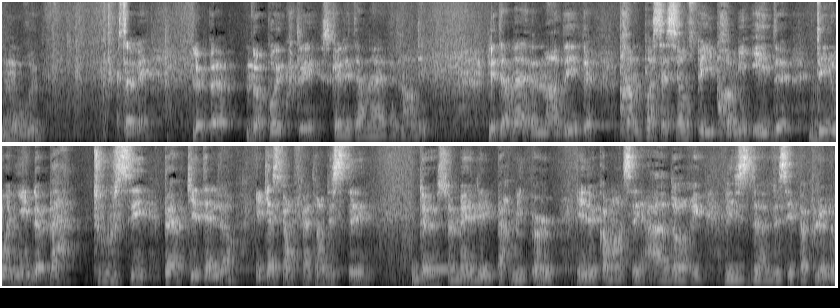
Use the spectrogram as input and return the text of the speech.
mourut. Vous savez, le peuple n'a pas écouté ce que l'Éternel avait demandé. L'Éternel avait demandé de prendre possession du pays promis et de d'éloigner, de battre tous ces peuples qui étaient là. Et qu'est-ce qu'ils ont fait? Ils ont décidé de se mêler parmi eux et de commencer à adorer les idoles de ces peuples-là.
